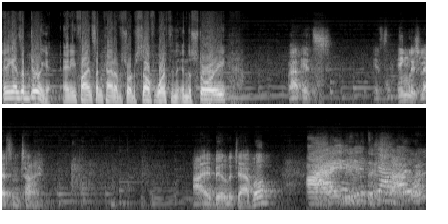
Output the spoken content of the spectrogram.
And he ends up doing it. And he finds some kind of sort of self worth in, in the story. Well, it's it's English lesson time. I build a chapel. I build the chapel.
